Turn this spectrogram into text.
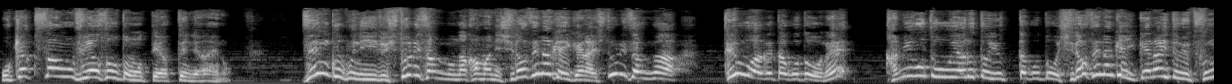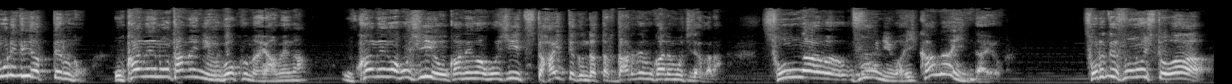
お客さんを増やそうと思ってやってんじゃないの。全国にいるひとりさんの仲間に知らせなきゃいけない。ひとりさんが手を挙げたことをね、神事をやると言ったことを知らせなきゃいけないというつもりでやってるの。お金のために動くのやめな。お金が欲しい、お金が欲しいっつって入ってくんだったら誰でも金持ちだから。そんな風にはいかないんだよ。それでその人は、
